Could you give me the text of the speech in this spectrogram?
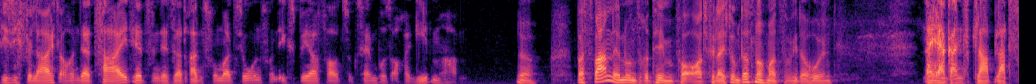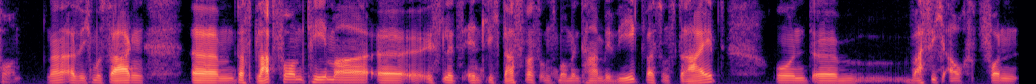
die sich vielleicht auch in der Zeit, jetzt in dieser Transformation von XBRV zu Xempus auch ergeben haben. Ja. Was waren denn unsere Themen vor Ort? Vielleicht, um das nochmal zu wiederholen. Naja, ganz klar Plattform. Ne? Also ich muss sagen, ähm, das Plattformthema äh, ist letztendlich das, was uns momentan bewegt, was uns treibt und ähm, was sich auch von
